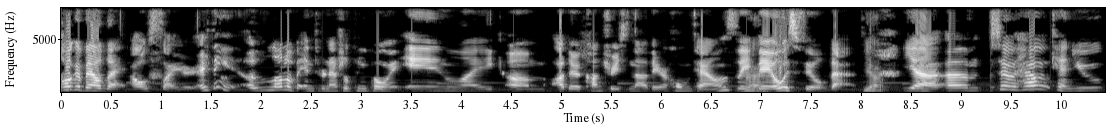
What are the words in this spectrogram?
Talk about the outsider, I think a lot of international people in like um other countries, not their hometowns, they, they always feel that. Yeah. Yeah. Um. So how can you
